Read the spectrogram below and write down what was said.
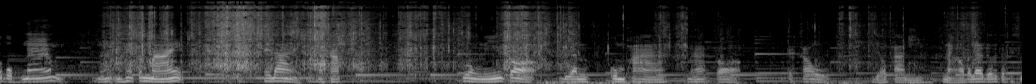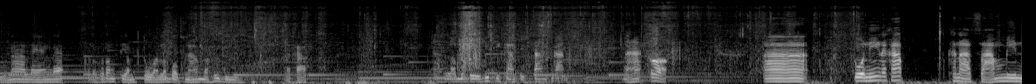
ระบบน้ำนะมาให้ต้นไม้ให้ได้นะครับ ช่วงนี้ก็เดือนกุมภานะฮะก็จะเข้าเดี๋ยวกันหนาวไปแล้วเดี๋ยวจะไปสู่หน้าแรงแล้วเราก็ต้องเตรียมตัวระบบน้ำมาให้ดีนะครับ เรามาดูวิธีการติดตั้งกันนะฮะก็ตัวนี้นะครับขนาด 3 มิล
